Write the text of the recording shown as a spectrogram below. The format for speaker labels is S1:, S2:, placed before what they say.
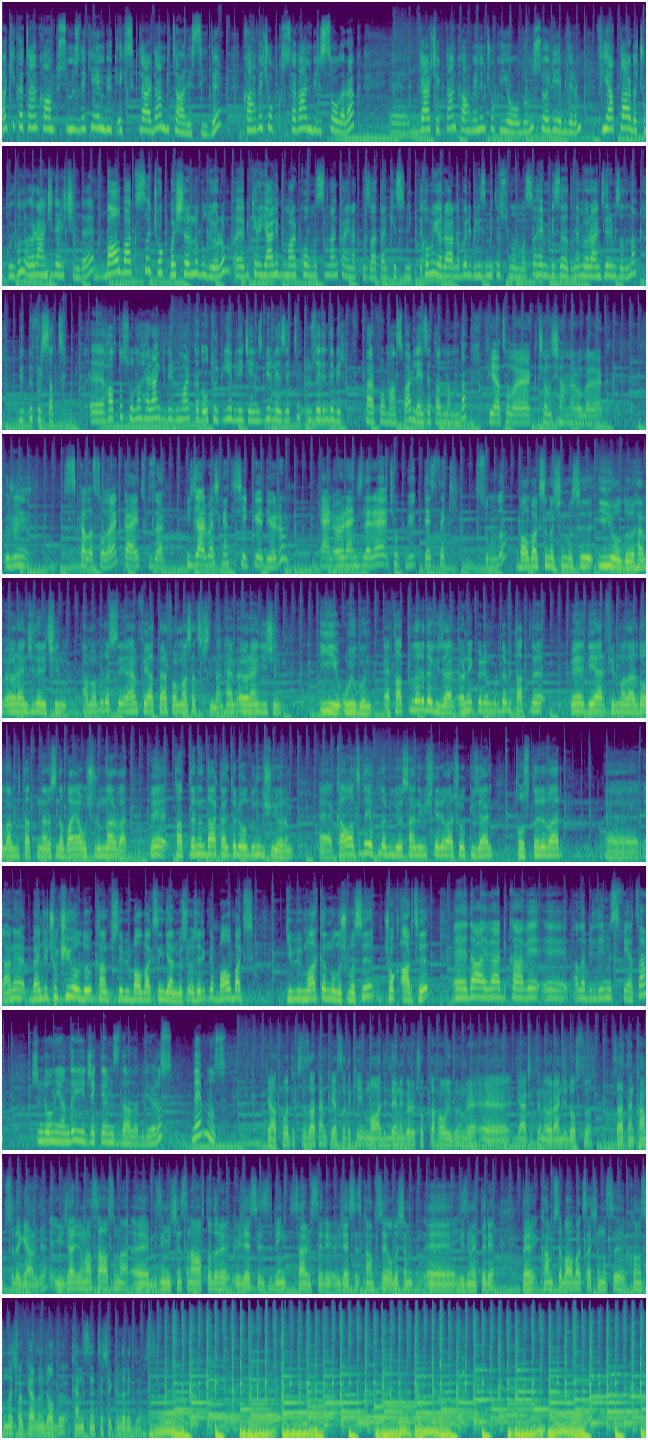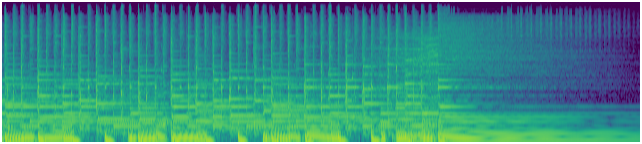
S1: hakikaten kampüsümüzdeki en büyük eksiklerden bir tanesiydi. Kahve çok seven birisi olarak e, gerçekten kahvenin çok iyi olduğunu söyleyebilirim. Fiyatlar da çok uygun öğrenciler için de.
S2: Balbox'ı çok başarılı buluyorum. Ee, bir kere yerli bir marka olmasından kaynaklı zaten kesinlikle. Kamu yararına böyle bir hizmete sunulması hem bizler adına hem öğrencilerimiz adına büyük bir fırsat. Ee, hafta sonu herhangi bir markada oturup yiyebileceğiniz bir lezzetin üzerinde bir performans var lezzet anlamında.
S3: fiyat olarak, çalışanlar olarak, ürün skalası olarak gayet güzel. Yücel Başkan teşekkür ediyorum. Yani öğrencilere çok büyük destek sundu.
S4: Balbox'ın açılması iyi oldu hem öğrenciler için ama burası hem fiyat performans açısından hem öğrenci için iyi, uygun. E, tatlıları da güzel. Örnek veriyorum burada bir tatlı ve diğer firmalarda olan bir tatlının arasında bayağı uçurumlar var. Ve tatlarının daha kaliteli olduğunu düşünüyorum. E, kahvaltıda yapılabiliyor, sandviçleri var çok güzel, tostları var. E, yani bence çok iyi oldu kampüste bir Balbox'ın gelmesi. Özellikle Balbox gibi bir markanın oluşması çok artı.
S5: Ee, daha evvel bir kahve e, alabildiğimiz fiyata. Şimdi onun yanında yiyeceklerimizi de alabiliyoruz. Memnunuz.
S6: Fiyat politikası zaten piyasadaki muadillerine göre çok daha uygun ve e, gerçekten öğrenci dostu. Zaten kampüse de geldi. Yücel Yılmaz sağ olsun e, bizim için sınav haftaları ücretsiz ring servisleri, ücretsiz kampüse ulaşım e, hizmetleri ve kampüse Balbox açılması konusunda çok yardımcı oldu. Kendisine teşekkürler ediyoruz.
